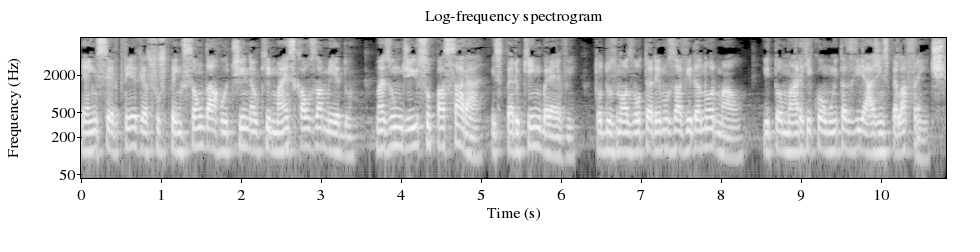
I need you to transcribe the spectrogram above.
e a incerteza e a suspensão da rotina é o que mais causa medo. Mas um dia isso passará, espero que em breve. Todos nós voltaremos à vida normal, e tomara que com muitas viagens pela frente.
